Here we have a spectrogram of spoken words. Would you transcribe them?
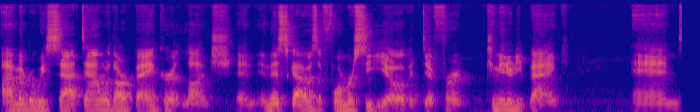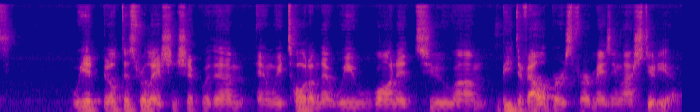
I remember we sat down with our banker at lunch, and, and this guy was a former CEO of a different community bank. And we had built this relationship with him, and we told him that we wanted to um, be developers for Amazing Lash Studio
